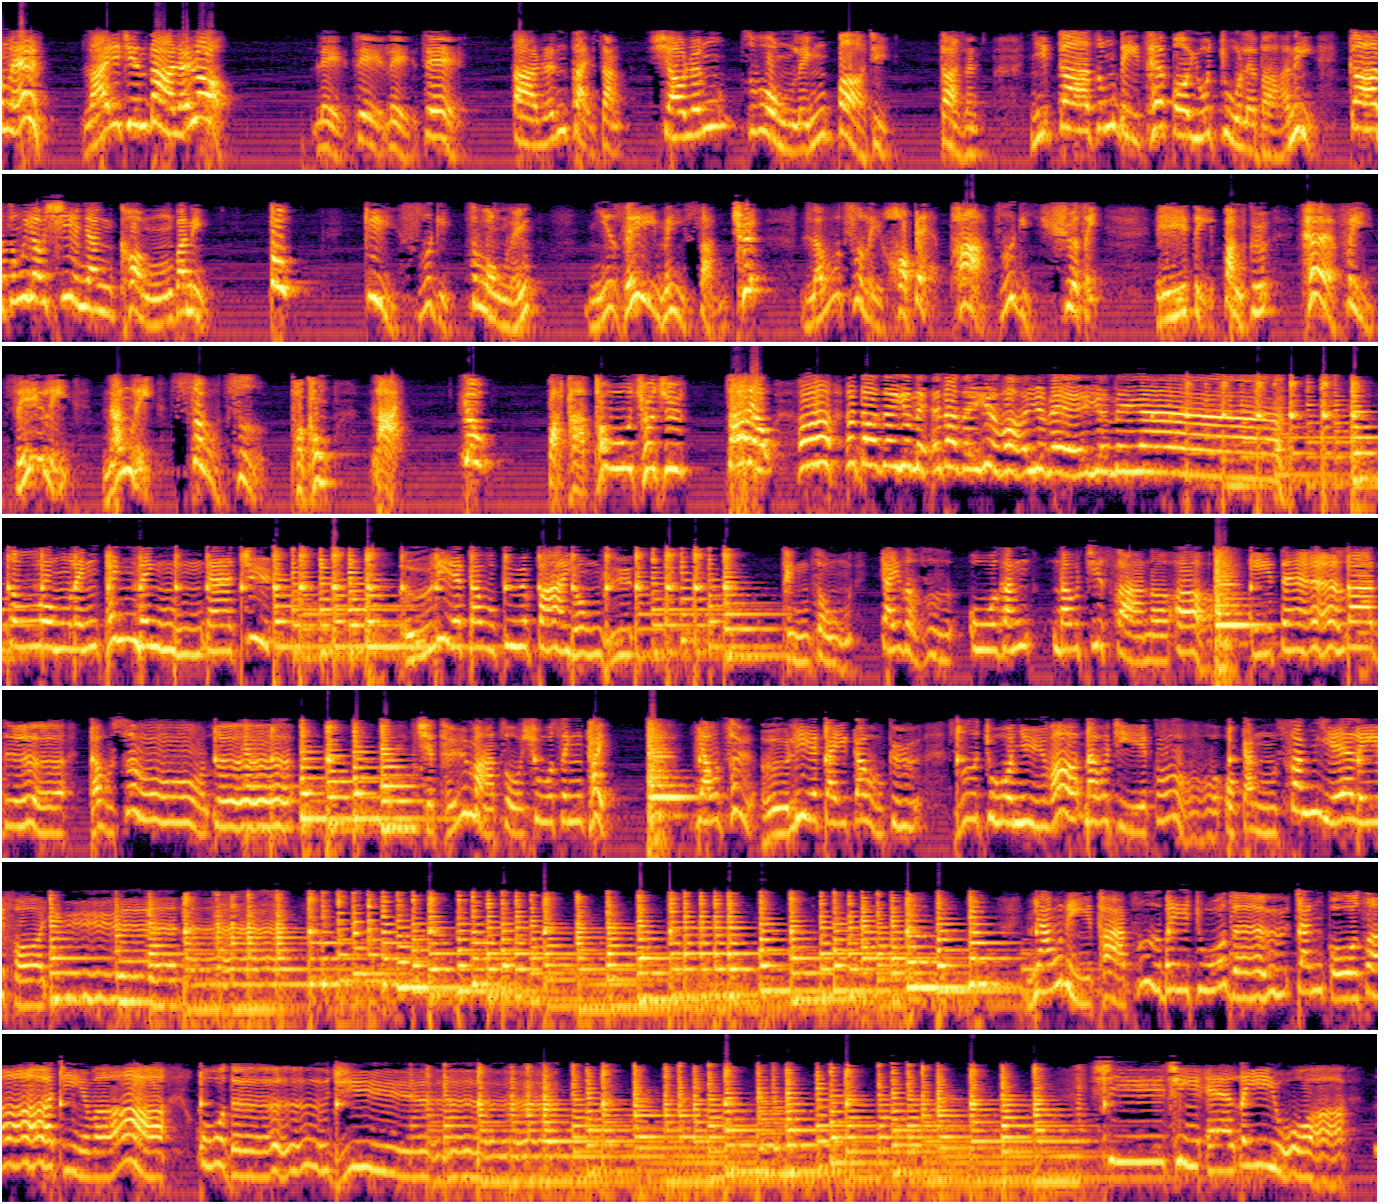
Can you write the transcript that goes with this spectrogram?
红绫来见大人喽。来在来在，大人在上，小人是王林八戒。大人，你家中的财宝又做了吧？你家中要仙人扛吧？你都给死给是王林，你人没上去，如此来好办他自己学生，也得帮个合费财力，能力数次破空来哟。把他拖出去砸了啊！大人越美，大人越美，越美越美啊！龙鳞拼命啊举，二列高举把用语，听众该说是恶人闹几杀呢？一旦拉头都输了，七头马做学生态。要出二列改高官，是叫女娃闹结果，我更深夜来发育。他自备脚肉，讲个啥计划我都去。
